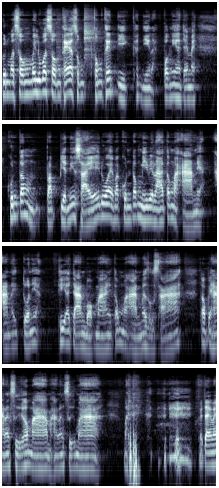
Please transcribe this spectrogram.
คุณมาทรงไม่รู้ว่าทรงแท้ทรงทรงเท็จอีกขยิงน่ะพวกนี้เข้าใจไหมคุณต้องปรับเปลี่ยนนิสัยด้วยว่าคุณต้องมีเวลาต้องมาอ่านเนี่ย อ่านไอ้ตัวเนี้ยที่อาจารย์บอกมาเนี่ยต้องมาอ่านมาศึกษา ต้องไปหาหนังสือเข้ามาหาหนังสือมามันเข้าใจไหม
